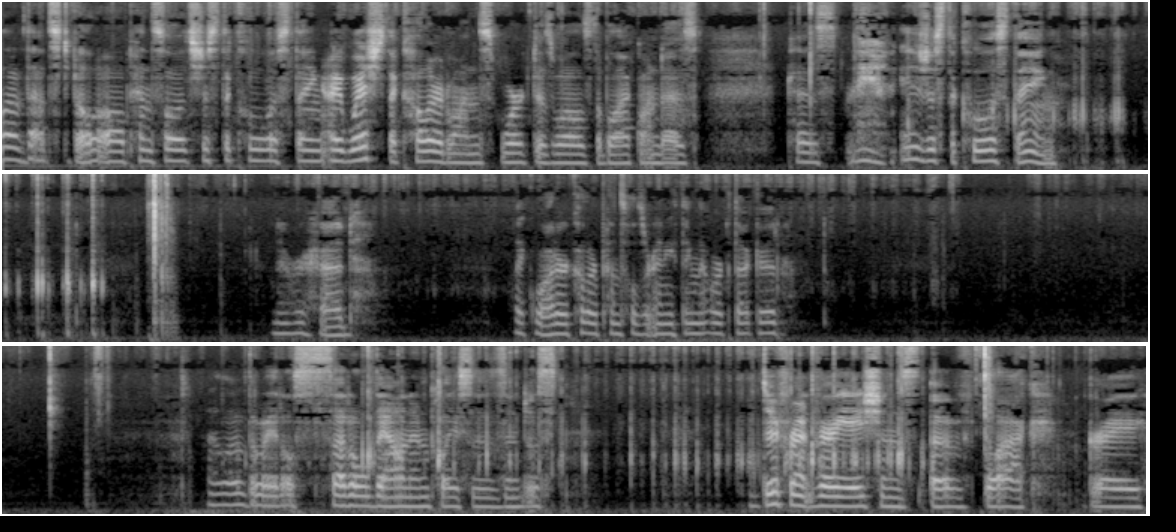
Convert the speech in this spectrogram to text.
Love that Stabilo All pencil. It's just the coolest thing. I wish the colored ones worked as well as the black one does. Because, man, it is just the coolest thing. Never had, like, watercolor pencils or anything that worked that good. I love the way it'll settle down in places and just different variations of black, gray,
